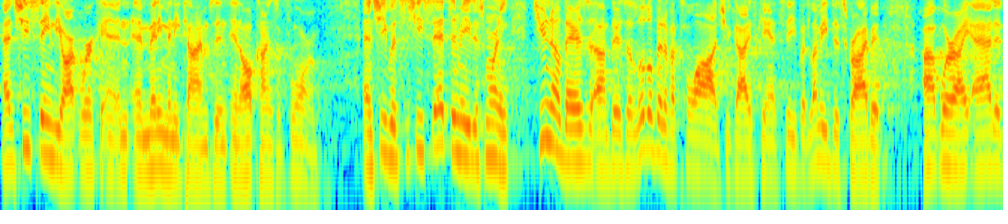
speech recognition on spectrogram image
And she's seen the artwork and, and many, many times in, in all kinds of form. And she, was, she said to me this morning, Do you know there's, um, there's a little bit of a collage you guys can't see, but let me describe it. Uh, where I added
